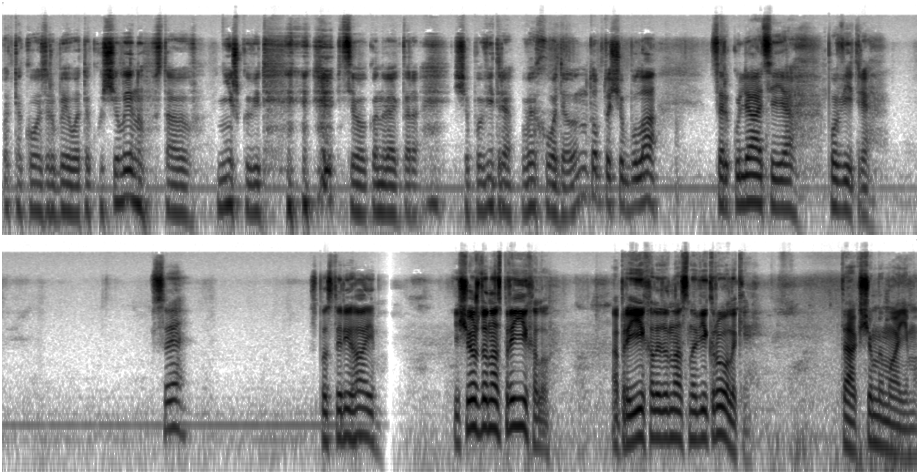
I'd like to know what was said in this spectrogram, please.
от такого зробив отаку щілину, вставив ніжку від цього конвектора, щоб повітря виходило. Ну, тобто, щоб була циркуляція повітря. Все. Спостерігаємо. І що ж до нас приїхало? А приїхали до нас нові кролики. Так, що ми маємо?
